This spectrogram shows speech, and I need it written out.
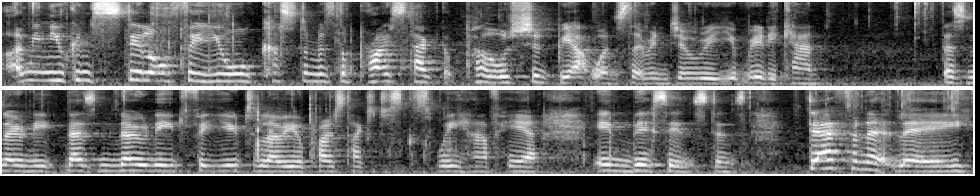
I mean, you can still offer your customers the price tag that pearls should be at once they're in jewellery. You really can. There's no need. There's no need for you to lower your price tags just because we have here in this instance. Definitely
